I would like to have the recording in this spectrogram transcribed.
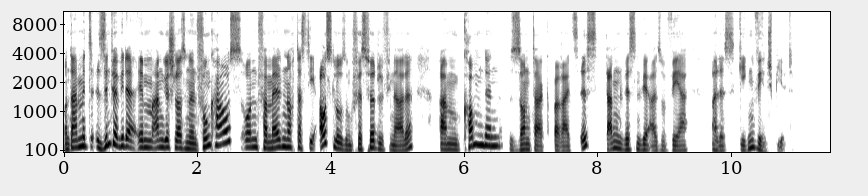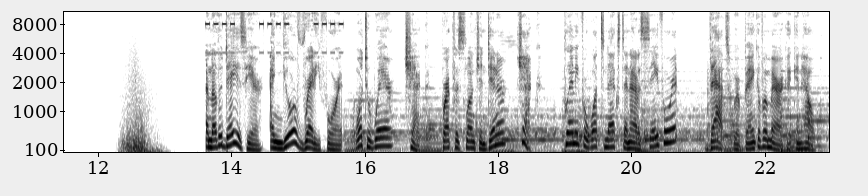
Und damit sind wir wieder im angeschlossenen Funkhaus und vermelden noch, dass die Auslosung fürs Viertelfinale am kommenden Sonntag bereits ist. Dann wissen wir also, wer alles gegen wen spielt. Another day is here and you're ready for it. What to wear? Check. Breakfast, lunch, and dinner? Check. Planning for what's next and how to save for it? That's where Bank of America can help.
